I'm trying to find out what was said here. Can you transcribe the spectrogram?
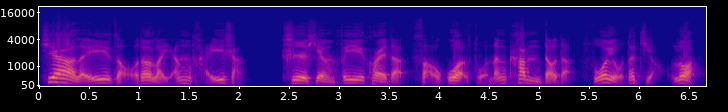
夏雷走到了阳台上，视线飞快地扫过所能看到的所有的角落。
